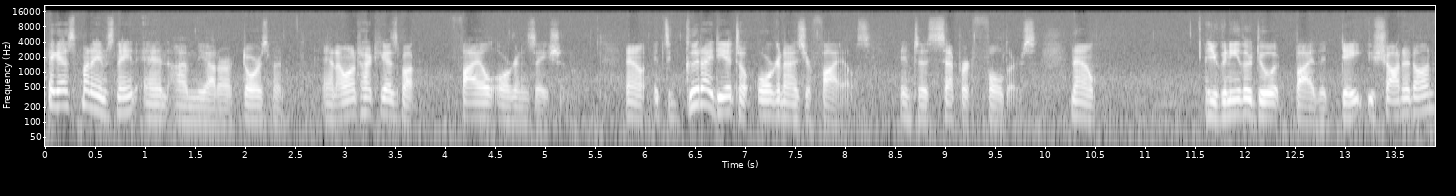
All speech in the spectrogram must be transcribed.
Hey guys, my name's Nate and I'm the Otter Outdoorsman and I want to talk to you guys about file organization. Now, it's a good idea to organize your files into separate folders. Now, you can either do it by the date you shot it on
